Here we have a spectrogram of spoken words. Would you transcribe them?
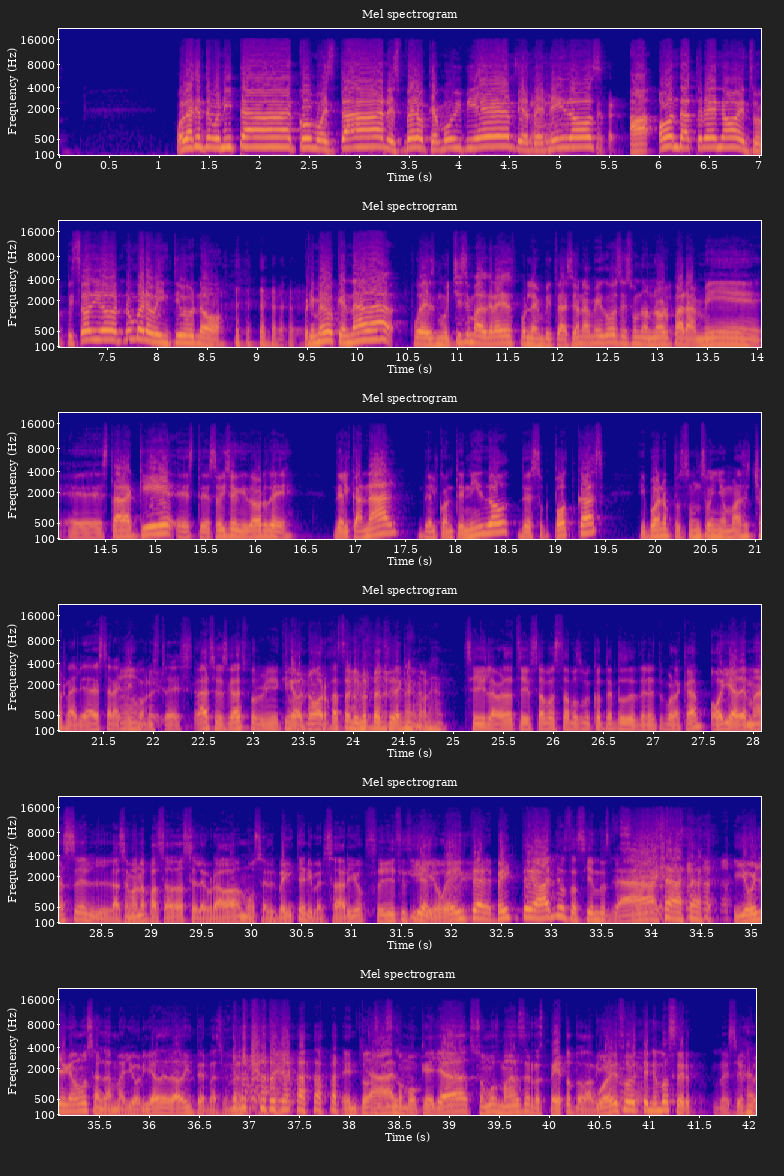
Hola gente bonita, ¿cómo están? Espero que muy bien. Bienvenidos a Onda Trueno en su episodio número 21. Primero que nada, pues muchísimas gracias por la invitación amigos. Es un honor para mí eh, estar aquí. Este, soy seguidor de, del canal, del contenido, de su podcast. Y bueno, pues un sueño más hecho realidad estar aquí con ustedes. Gracias, gracias por venir aquí. Qué honor. Hasta el de aquí, Sí, la verdad, sí, estamos, estamos muy contentos de tenerte por acá. Oye, además, la semana pasada celebrábamos el 20 aniversario. Sí, sí, sí. 20, 20, años haciendo esto. y hoy llegamos a la mayoría de edad internacional. Entonces, como que ya somos más de respeto todavía. Por eso hoy tenemos ser. No es cierto.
